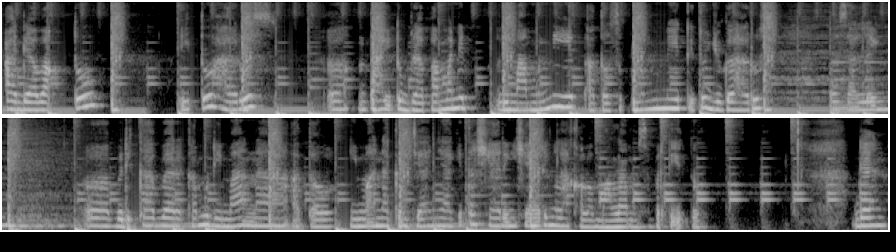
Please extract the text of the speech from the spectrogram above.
ada waktu itu harus uh, entah itu berapa menit 5 menit atau 10 menit itu juga harus uh, saling uh, beri kabar kamu di mana? atau gimana kerjanya? Kita sharing-sharing lah kalau malam seperti itu. Dan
